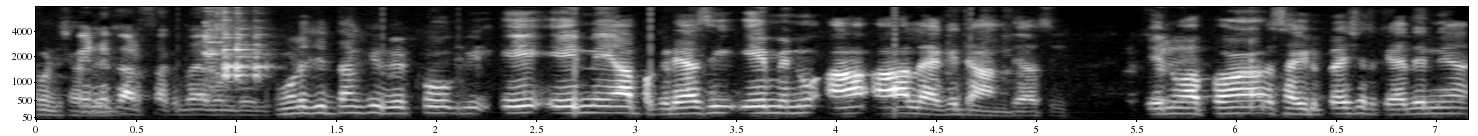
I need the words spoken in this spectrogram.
ਪਿੰਨ। ਕਰ ਸਕਦਾ ਹੈ ਬੰਦੇ ਨੂੰ। ਹੁਣ ਜਿੱਦਾਂ ਕਿ ਵੇਖੋ ਕਿ ਇਹ ਇਹਨੇ ਆ ਪਕੜਿਆ ਸੀ ਇਹ ਮੈਨੂੰ ਆ ਆ ਲੈ ਕੇ ਜਾਣ ਦਿਆ ਸੀ। ਇਹਨੂੰ ਆਪਾਂ ਸਾਈਡ ਪ੍ਰੈਸ਼ਰ ਕਹਿ ਦਿੰਦੇ ਆ।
